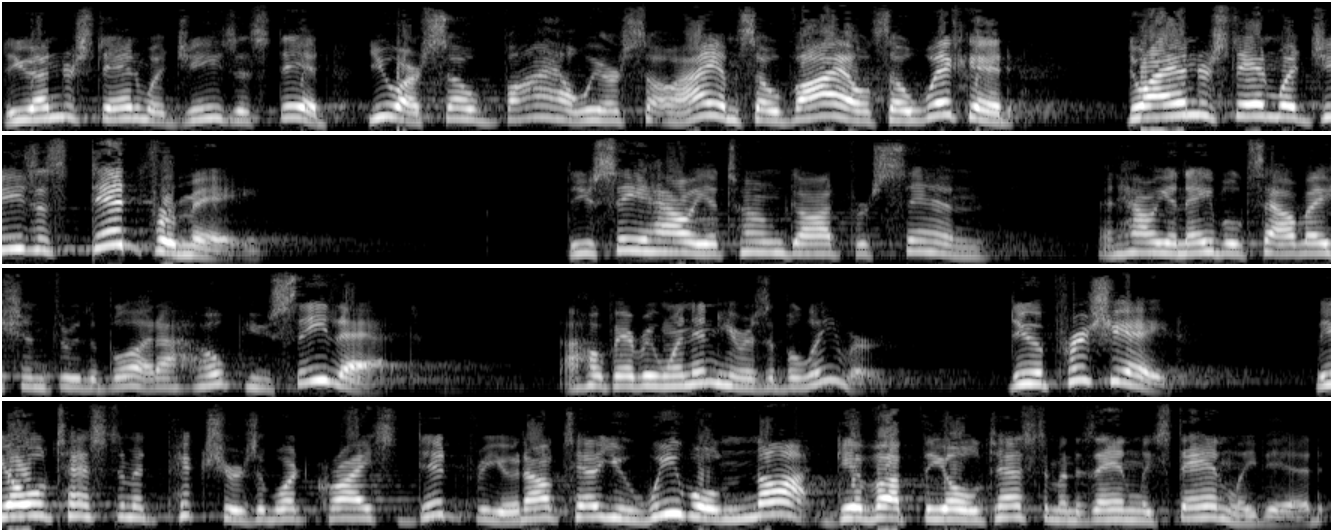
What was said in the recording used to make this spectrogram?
Do you understand what Jesus did? You are so vile. We are so, I am so vile, so wicked. Do I understand what Jesus did for me? Do you see how he atoned God for sin and how he enabled salvation through the blood? I hope you see that. I hope everyone in here is a believer. Do you appreciate the Old Testament pictures of what Christ did for you. And I'll tell you, we will not give up the Old Testament as Andy Stanley did.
